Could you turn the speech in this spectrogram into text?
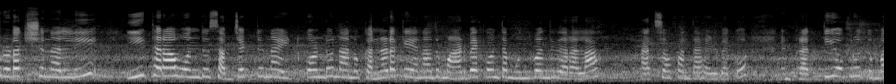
ಪ್ರೊಡಕ್ಷನಲ್ಲಿ ಈ ಥರ ಒಂದು ಸಬ್ಜೆಕ್ಟನ್ನು ಇಟ್ಕೊಂಡು ನಾನು ಕನ್ನಡಕ್ಕೆ ಏನಾದರೂ ಮಾಡಬೇಕು ಅಂತ ಮುಂದೆ ಬಂದಿದ್ದಾರಲ್ಲ ಹ್ಯಾಟ್ಸ್ ಆಫ್ ಅಂತ ಹೇಳಬೇಕು. ಆ್ಯಂಡ್ ಪ್ರತಿಯೊಬ್ಬರು ತುಂಬ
